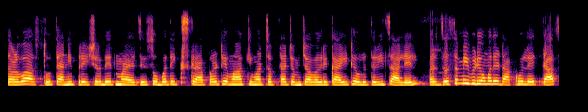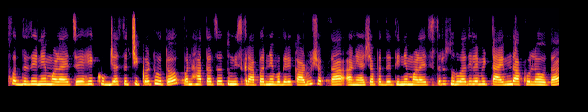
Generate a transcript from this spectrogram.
तळवा असतो त्याने प्रेशर देत मळायचे. सोबत एक स्क्रॅपर ठेवा किंवा चपटा चमचा वगैरे काही ठेवलं तरी चालेल. तर जसं मी व्हिडिओमध्ये दाखवले त्याच पद्धतीने मळायचे. हे खूप जास्त चिकट होतं पण हाताचं तुम्ही स्क्रॅपरने वगैरे काढू शकता आणि अशा पद्धतीने मळायचं. तर सुरुवातीला मी टाइम दाखवला होता.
